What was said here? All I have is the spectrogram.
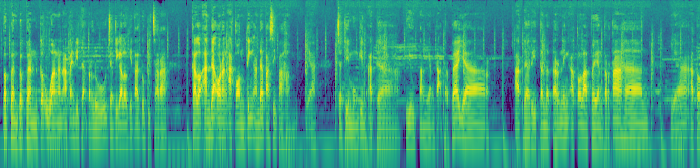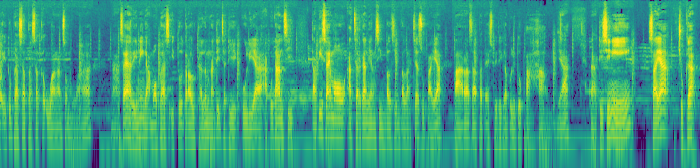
beban-beban keuangan apa yang tidak perlu. Jadi kalau kita itu bicara kalau Anda orang accounting, Anda pasti paham ya. Jadi mungkin ada piutang yang tak terbayar, ada return net earning atau laba yang tertahan, ya, atau itu bahasa-bahasa keuangan semua. Nah, saya hari ini nggak mau bahas itu terlalu dalam, nanti jadi kuliah akuntansi. Tapi saya mau ajarkan yang simpel-simpel aja supaya para sahabat SB30 itu paham, ya. Nah, di sini saya juga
